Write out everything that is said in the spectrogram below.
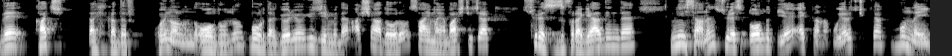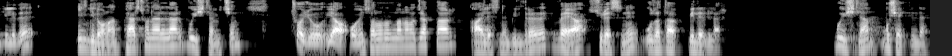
ve kaç dakikadır oyun alanında olduğunu burada görüyor. 120'den aşağı doğru saymaya başlayacak. Süresi sıfıra geldiğinde Nisan'ın süresi doldu diye ekrana uyarı çıkacak. Bununla ilgili de ilgili olan personeller bu işlem için Çocuğu ya oyun salonundan alacaklar, ailesine bildirerek veya süresini uzatabilirler. Bu işlem bu şekilde.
